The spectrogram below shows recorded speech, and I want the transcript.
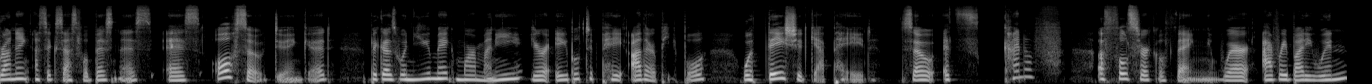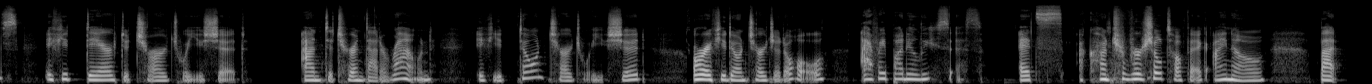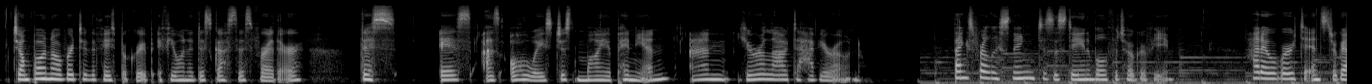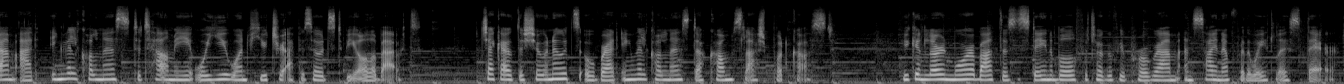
running a successful business is also doing good because when you make more money, you're able to pay other people what they should get paid. So it's kind of a full circle thing where everybody wins if you dare to charge what you should. And to turn that around, if you don't charge what you should, or if you don't charge at all, everybody loses. It's a controversial topic, I know, but jump on over to the Facebook group if you want to discuss this further. This is, as always, just my opinion, and you're allowed to have your own. Thanks for listening to Sustainable Photography. Head over to Instagram at Ingvild Kolnes to tell me what you want future episodes to be all about. Check out the show notes over at ingvildkolnes.com slash podcast. You can learn more about the Sustainable Photography Program and sign up for the waitlist there.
